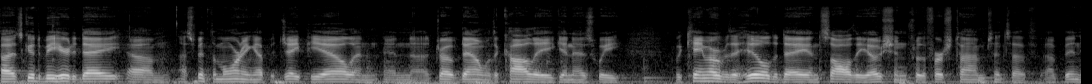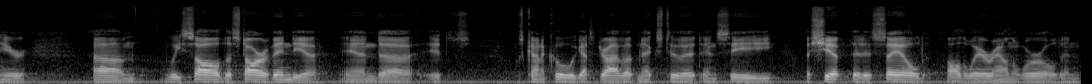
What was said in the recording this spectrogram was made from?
Uh, It's good to be here today. Um, I spent the morning up at JPL and and uh, drove down with a colleague, and as we we came over the hill today and saw the ocean for the first time since I've I've been here, um, we saw the Star of India, and uh, it's- it was kind of cool. We got to drive up next to it and see a ship that has sailed all the way around the world. And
